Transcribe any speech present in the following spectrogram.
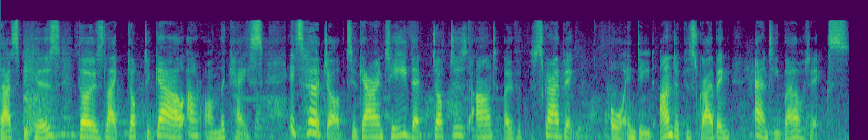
That's because those like Dr. Gao are on the case. It's her job to guarantee that doctors aren't overprescribing, or indeed underprescribing, antibiotics.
